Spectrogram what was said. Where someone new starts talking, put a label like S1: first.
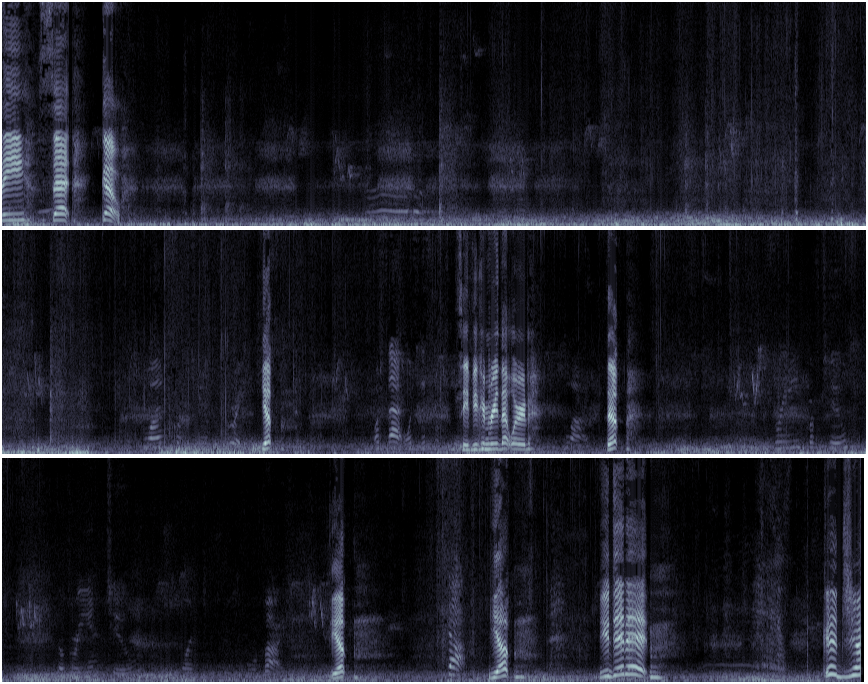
S1: Ready, set, go.
S2: One, two, three.
S1: Yep.
S2: What's that? What's this one?
S1: See if you can read that word.
S2: Slide.
S1: Yep. Yep.
S2: Stop.
S1: Yep. You did it. Good job.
